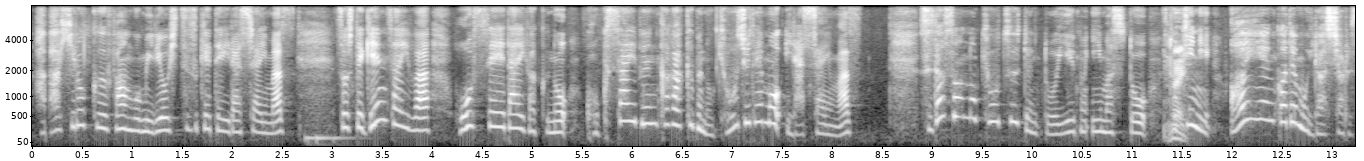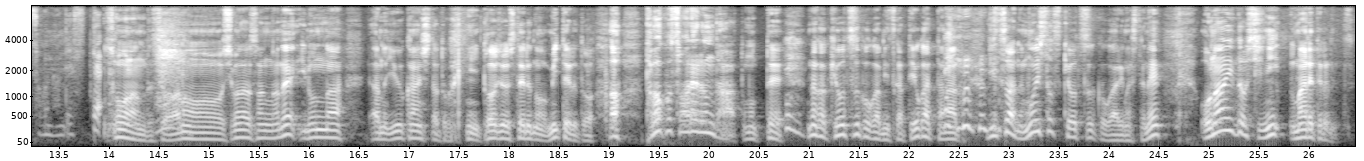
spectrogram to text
幅広くファンを魅了し続けていらっしゃいます。そして現在は法政大学の国際文化学部の教授でもいらっしゃいます。須田さんの共通点と言え言いますとはい。時に愛煙家でもいらっしゃるそうなんですって、そうなんですよ。あの島田さんがねいろんなあの有刊誌だとかに 登場してるのを見てるとあタバコ吸われるんだと思ってなんか共通項が見つかってよかったな 実はねもう一つ共通項がありましてね同い年に生まれてるんです。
